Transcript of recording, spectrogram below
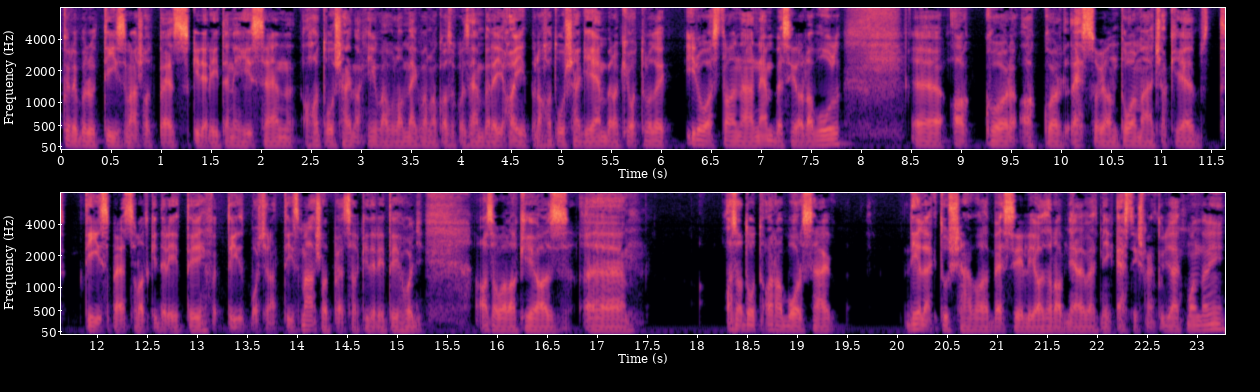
körülbelül 10 másodperc kideríteni, hiszen a hatóságnak nyilvánvalóan megvannak azok az emberei, ha éppen a hatósági ember, aki ott tudod, íróasztalnál nem beszél arabul, akkor, akkor lesz olyan tolmács, aki ezt 10 perc alatt kideríti, vagy 10, bocsánat, 10 másodperc alatt kideríti, hogy az a valaki az az adott arab ország dialektusával beszéli az arab nyelvet, még ezt is meg tudják mondani.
